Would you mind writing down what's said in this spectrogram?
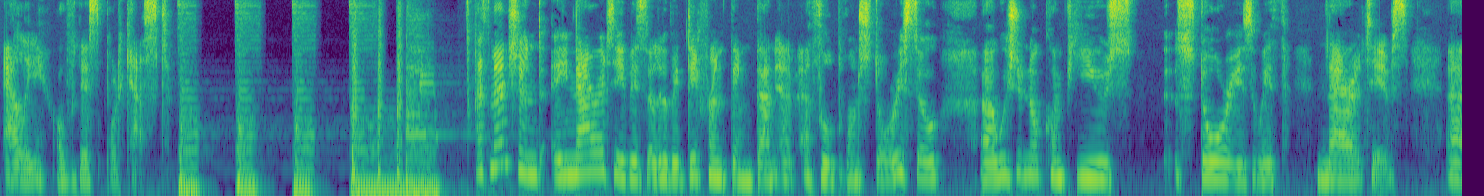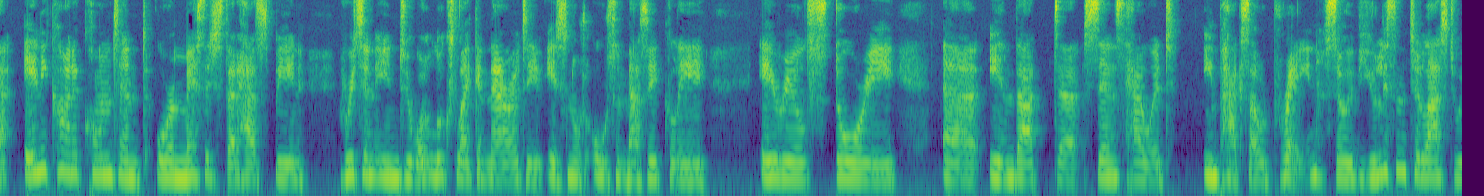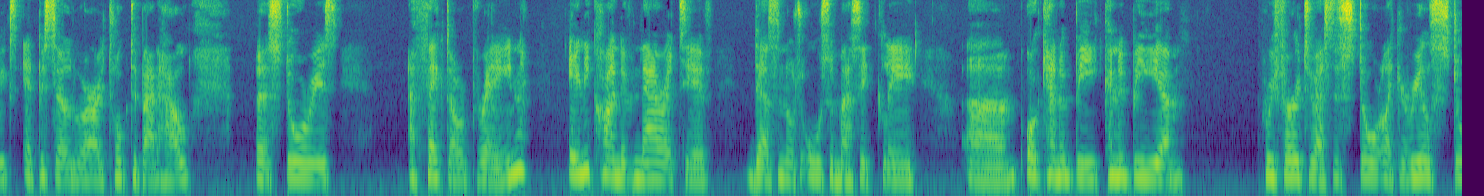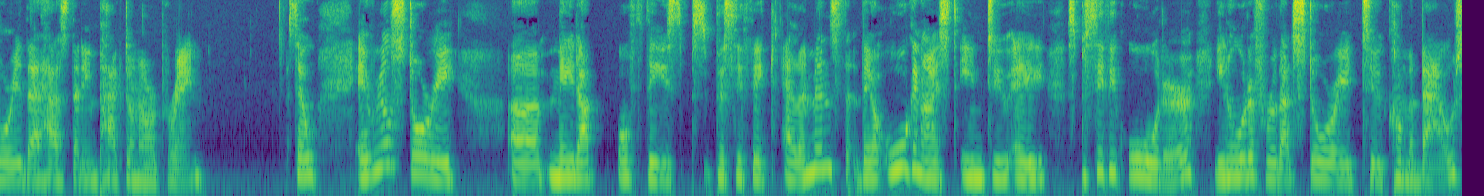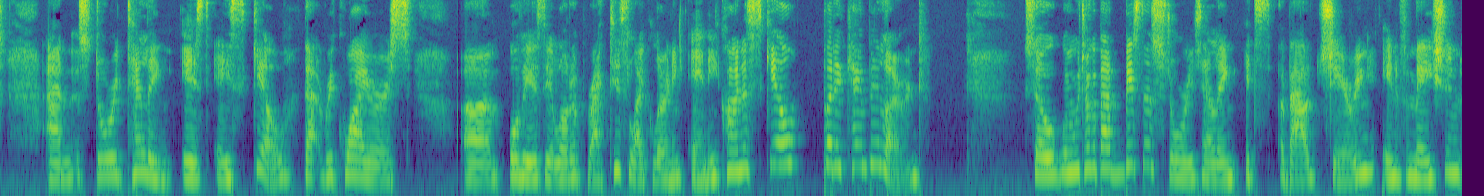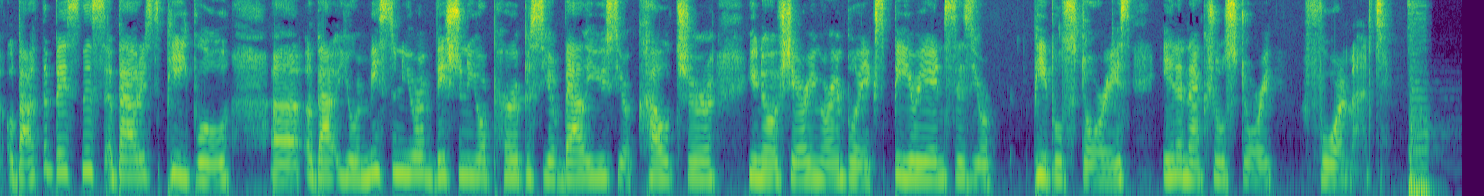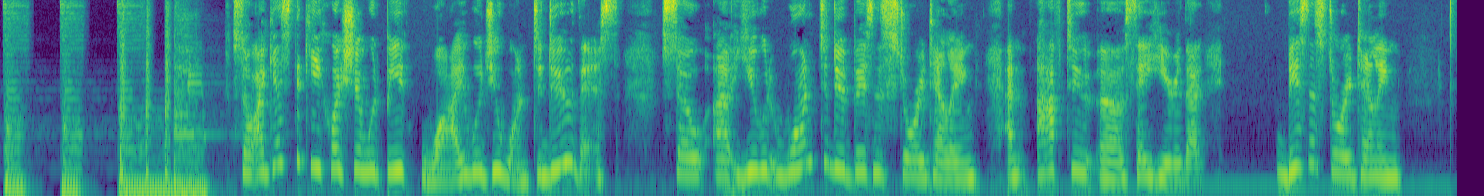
alley of this podcast. As mentioned, a narrative is a little bit different thing than a, a full blown story, so uh, we should not confuse stories with narratives. Uh, any kind of content or message that has been written into what looks like a narrative is not automatically a real story uh, in that uh, sense how it impacts our brain. So if you listen to last week's episode where I talked about how uh, stories affect our brain, any kind of narrative does not automatically um, or can it be can it be um, referred to as a story, like a real story that has that impact on our brain. So, a real story uh, made up of these specific elements they are organized into a specific order in order for that story to come about. And storytelling is a skill that requires um, obviously a lot of practice like learning any kind of skill but it can be learned So, when we talk about business storytelling, it's about sharing information about the business, about its people, uh, about your mission, your vision, your purpose, your values, your culture, you know, sharing your employee experiences, your people stories in an actual story format. So I guess the key question would be why would you want to do this? So uh, you would want to do business storytelling, and I have to uh, say here that business storytelling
